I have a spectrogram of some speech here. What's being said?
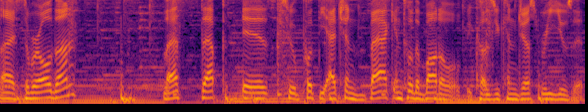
Nice, so we're all done. Last step is to put the etchant back into the bottle, because you can just reuse it.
